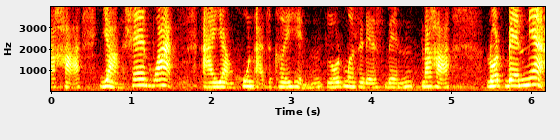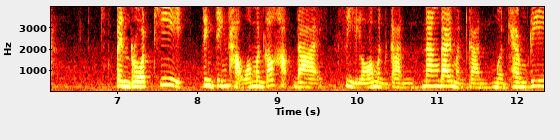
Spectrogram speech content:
นะคะ อย่างเช่นว่าอาอย่างคุณอาจจะเคยเห็นรถ Mercedes-Benz นะคะ รถเบนซ์เนี่ย เป็นรถที่ จริง ๆ ถามว่ามันก็ขับได้ 4 ล้อเหมือนกัน นั่งได้เหมือนกัน เหมือน Camry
